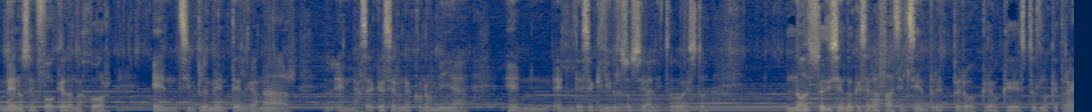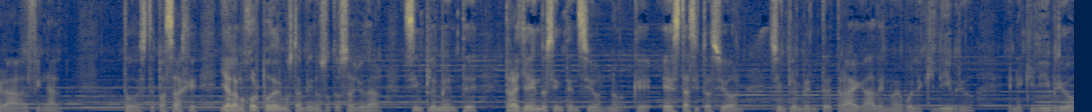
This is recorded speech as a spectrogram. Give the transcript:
menos enfoque a lo mejor en simplemente el ganar, en hacer crecer una economía, en el desequilibrio social y todo esto. No estoy diciendo que será fácil siempre, pero creo que esto es lo que traerá al final todo este pasaje y a lo mejor podremos también nosotros ayudar simplemente trayendo esa intención, ¿no? que esta situación simplemente traiga de nuevo el equilibrio, en equilibrio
